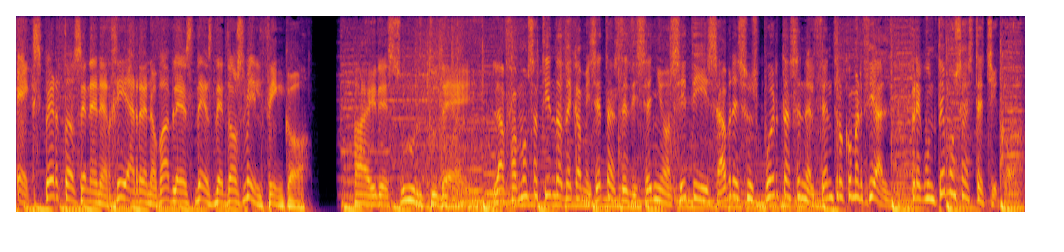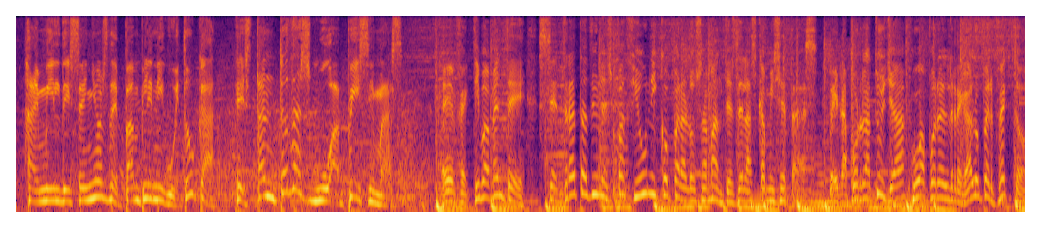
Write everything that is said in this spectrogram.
expertos en energías renovables desde 2005. Airesur Today. La famosa tienda de camisetas de diseño Cities abre sus puertas en el centro comercial. Preguntemos a este chico. Hay mil diseños de Pamplin y Huituca. Están todas guapísimas. Efectivamente, se trata de un espacio único para los amantes de las camisetas. Ven a por la tuya o a por el regalo perfecto.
